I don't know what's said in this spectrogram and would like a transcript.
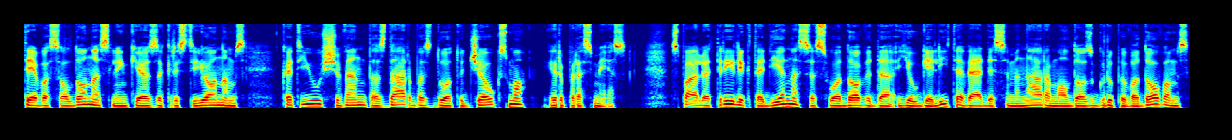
Tėvas Aldonas linkėjo zakristijonams, kad jų šventas darbas duotų džiaugsmo ir prasmės. Spalio 13 dieną sesuo Dovida Jaugelytė vedė seminarą maldos grupių vadovams,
